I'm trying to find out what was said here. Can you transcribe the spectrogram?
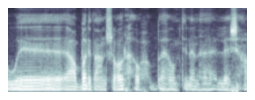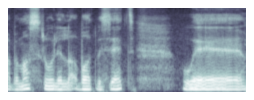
وعبرت عن شعورها وحبها وامتنانها لشعب مصر وللأقباط بالذات وعرفت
